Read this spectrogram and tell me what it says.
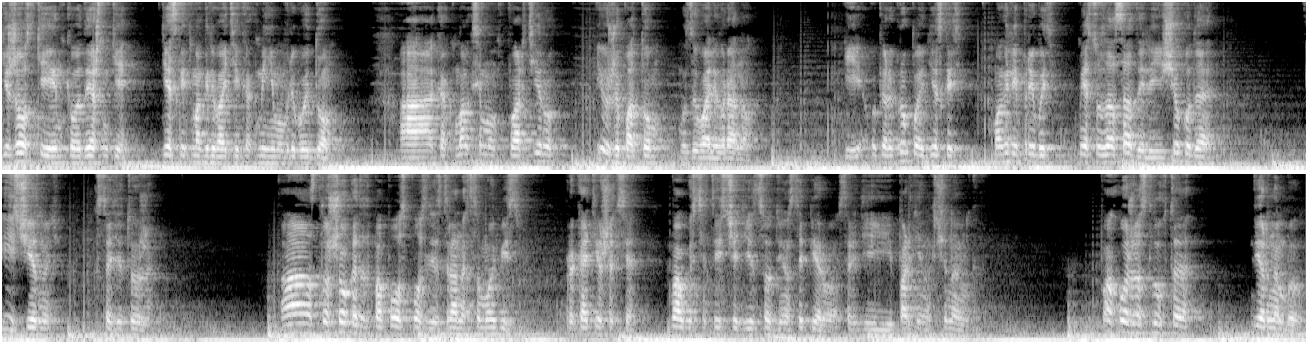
ежовские НКВДшники, дескать, могли войти как минимум в любой дом, а как максимум в квартиру и уже потом вызывали в рану. И опергруппа, дескать, могли прибыть к месту засады или еще куда, и исчезнуть, кстати, тоже. А слушок этот пополз после странных самоубийств, прокатившихся в августе 1991 среди партийных чиновников. Похоже, слух-то верным был.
